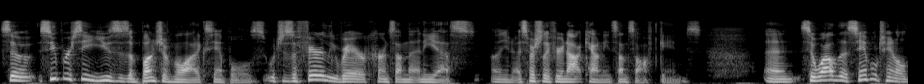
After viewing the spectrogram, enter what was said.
So Super C uses a bunch of melodic samples, which is a fairly rare occurrence on the NES, uh, you know, especially if you're not counting Sunsoft games. And so while the sample channel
